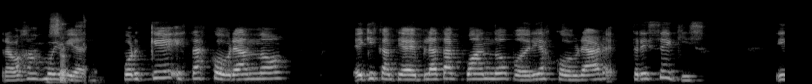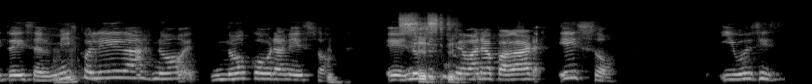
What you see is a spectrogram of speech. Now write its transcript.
Trabajas muy bien. ¿Por qué estás cobrando X cantidad de plata cuando podrías cobrar 3X. Y te dicen, mis colegas no, no cobran eso. Eh, no sé si me van a pagar eso. Y vos decís,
